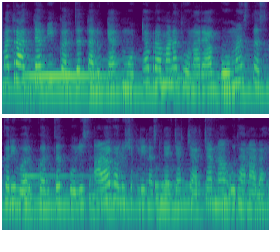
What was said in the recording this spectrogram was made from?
मात्र अद्यापही कर्जत तालुक्यात मोठ्या प्रमाणात होणाऱ्या गोमांस तस्करीवर कर्जत पोलीस आळा घालू शकले नसल्याच्या चर्चांना उधाण आलं आहे.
